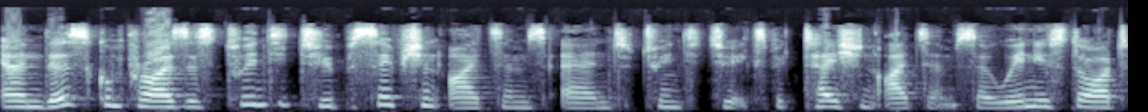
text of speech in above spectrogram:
and this comprises 22 perception items and 22 expectation items. So when you start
